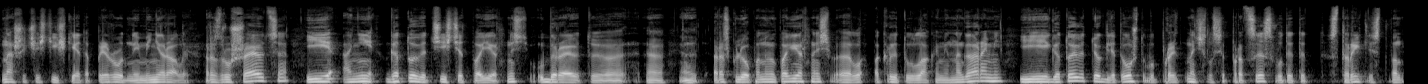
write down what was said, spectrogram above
Наши частички – это природные минералы, разрушаются, и они готовят, чистят поверхность, убирают э, э, расклепанную поверхность, э, покрытую лаками, нагарами, и готовят ее для того, чтобы начался процесс вот этот строительства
